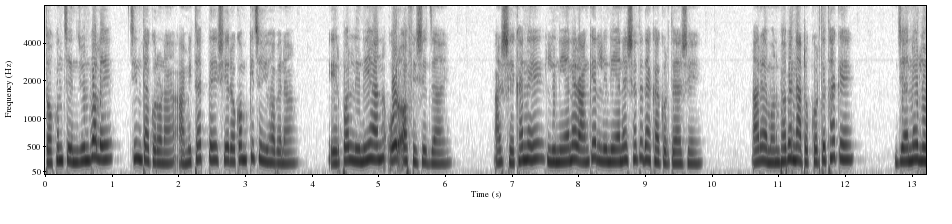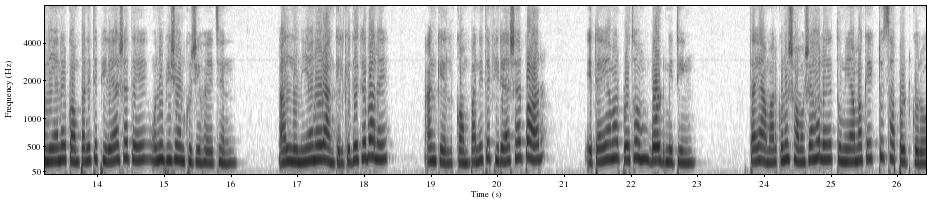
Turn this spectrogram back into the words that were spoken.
তখন চেঞ্জুন বলে, চিন্তা করো না, আমি থাকতে সেরকম কিছুই হবে না। এরপর লিনিয়ান ওর অফিসে যায়। আর সেখানে লিনিয়ানের আঙ্কেল লিনিয়ানের সাথে দেখা করতে আসে। আর এমনভাবে নাটক করতে থাকে যেন লিনিয়ানের কোম্পানিতে ফিরে আসাতে উনি ভীষণ খুশি হয়েছেন। আর লিনিয়ান ওর আঙ্কেলকে দেখে বলে, আঙ্কেল, কোম্পানিতে ফিরে আসার পর এটাই আমার প্রথম বোর্ড মিটিং। তাই আমার কোনো সমস্যা হলে তুমি আমাকে একটু সাপোর্ট করো।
